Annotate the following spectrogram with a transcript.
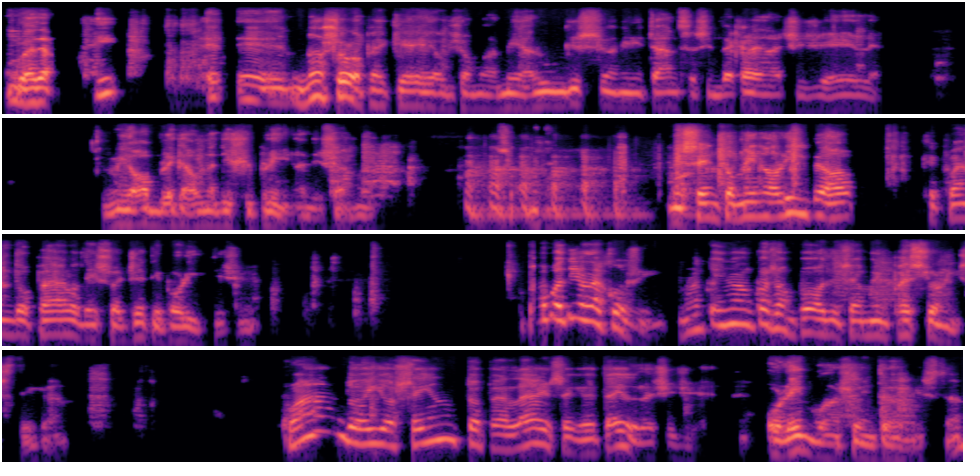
Guarda, io, eh, eh, non solo perché ho diciamo, la mia lunghissima militanza sindacale nella CGL mi obbliga a una disciplina, diciamo. mi sento meno libero che quando parlo dei soggetti politici. Provo a dirla così, una, una cosa un po' diciamo impressionistica. Quando io sento parlare il segretario della CGL o leggo una sua intervista,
